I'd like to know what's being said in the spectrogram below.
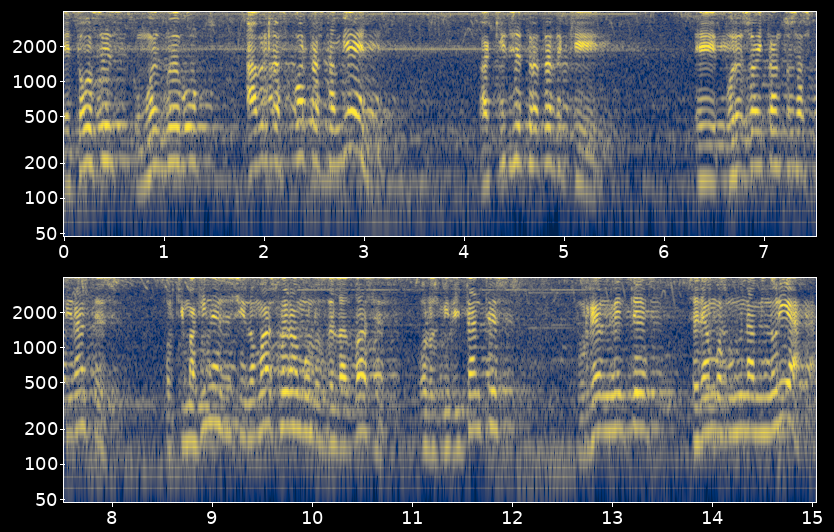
Entonces, como es nuevo, abre las puertas también. Aquí se trata de que, eh, por eso hay tantos aspirantes, porque imagínense si nomás fuéramos los de las bases o los militantes, pues realmente seríamos una minoría.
